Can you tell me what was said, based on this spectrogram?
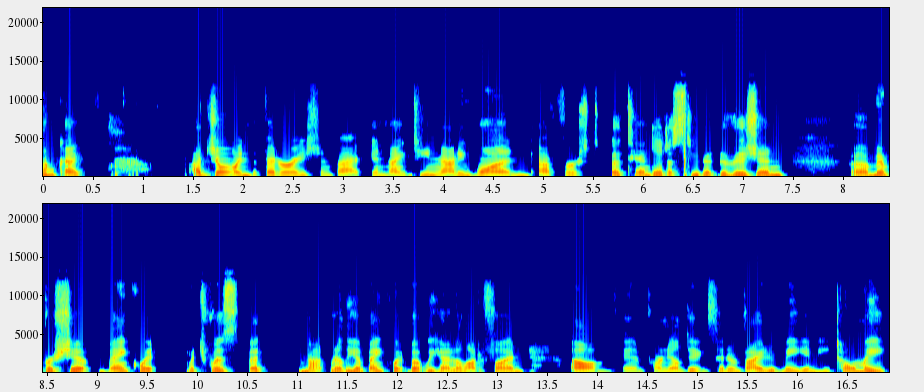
Okay. I joined the Federation back in 1991. I first attended a student division uh, membership banquet, which was a, not really a banquet, but we had a lot of fun. Um, and Parnell Diggs had invited me, and he told me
